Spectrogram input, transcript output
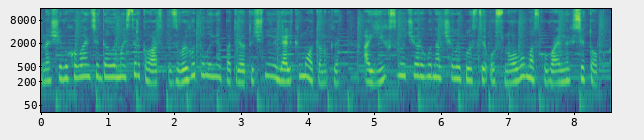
наші вихованці дали майстер-клас з виготовлення патріотичної ляльки-мотанки, а їх, в свою чергу, навчили плести основу маскувальних сіток.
